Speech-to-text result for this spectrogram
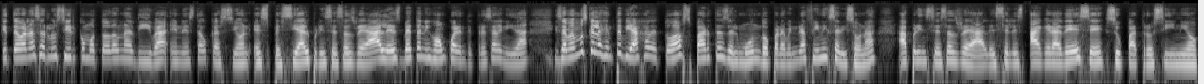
que te van a hacer lucir como toda una diva en esta ocasión especial, Princesas Reales, Bethany Home 43 Avenida. Y sabemos que la gente viaja de todas partes del mundo para venir a Phoenix, Arizona, a Princesas Reales. Se les agradece su patrocinio.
